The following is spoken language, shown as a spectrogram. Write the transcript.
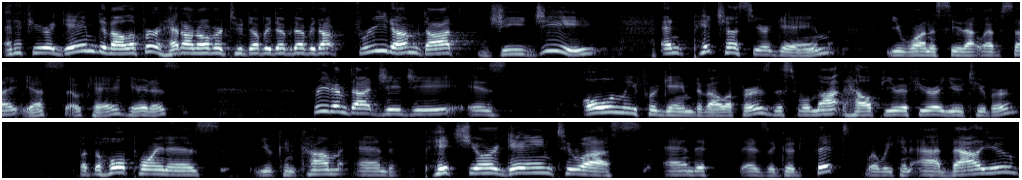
And if you're a game developer, head on over to www.freedom.gg and pitch us your game. You want to see that website? Yes. Okay, here it is. Freedom.gg is only for game developers. This will not help you if you're a YouTuber. But the whole point is you can come and pitch your game to us. And if there's a good fit where we can add value,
